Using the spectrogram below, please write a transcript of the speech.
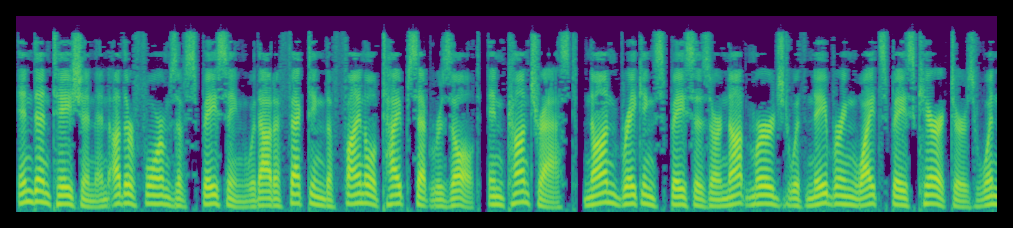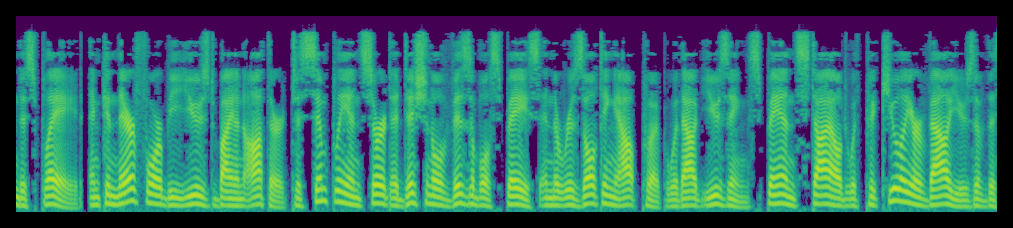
indentation and other forms of spacing without affecting the final typeset result. In contrast, non-breaking spaces are not merged with neighboring whitespace characters when displayed, and can therefore be used by an author to simply insert additional visible space in the resulting output without using spans styled with peculiar values of the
